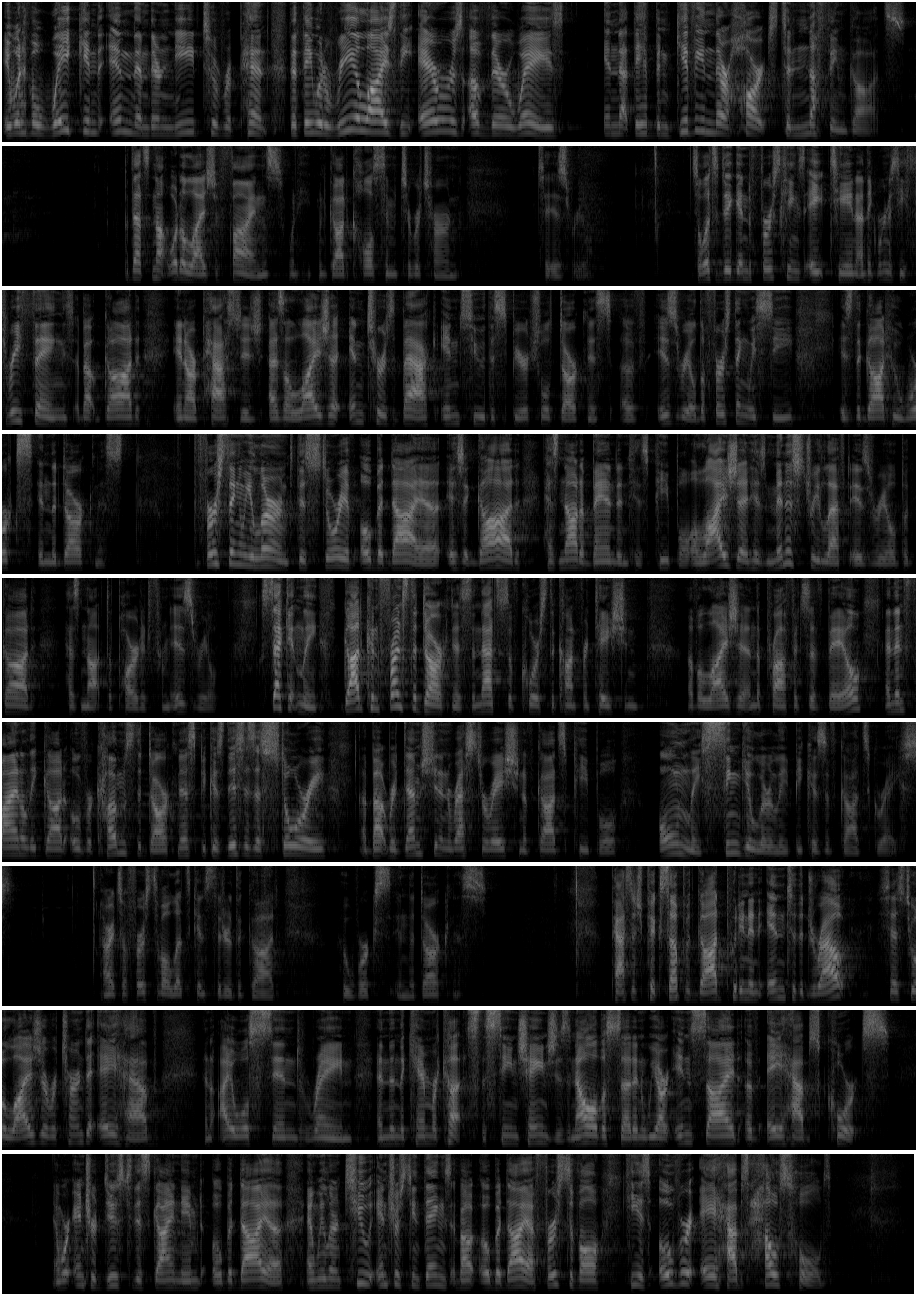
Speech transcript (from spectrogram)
It would have awakened in them their need to repent, that they would realize the errors of their ways in that they have been giving their hearts to nothing gods. But that's not what Elijah finds when, he, when God calls him to return to Israel. So let's dig into 1 Kings 18. I think we're going to see three things about God in our passage as Elijah enters back into the spiritual darkness of Israel. The first thing we see is the God who works in the darkness. The first thing we learned this story of Obadiah is that God has not abandoned his people. Elijah and his ministry left Israel, but God has not departed from Israel. Secondly, God confronts the darkness, and that's, of course, the confrontation of Elijah and the prophets of Baal. And then finally, God overcomes the darkness because this is a story about redemption and restoration of God's people only, singularly, because of God's grace. All right, so first of all, let's consider the God who works in the darkness. Passage picks up with God putting an end to the drought. He says to Elijah, Return to Ahab and I will send rain. And then the camera cuts, the scene changes, and now all of a sudden we are inside of Ahab's courts. And we're introduced to this guy named Obadiah, and we learn two interesting things about Obadiah. First of all, he is over Ahab's household.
